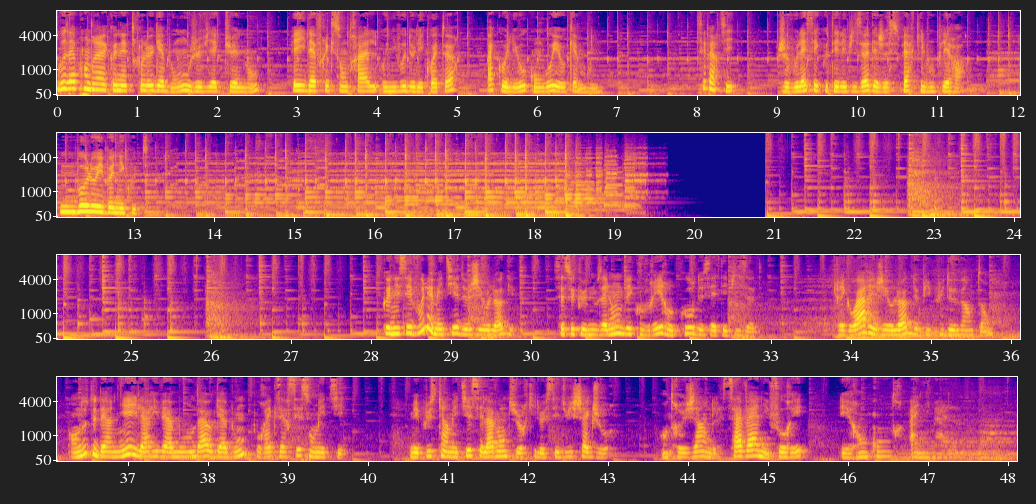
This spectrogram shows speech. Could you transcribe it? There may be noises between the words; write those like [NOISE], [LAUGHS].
Vous apprendrez à connaître le Gabon où je vis actuellement, pays d'Afrique centrale au niveau de l'équateur, accolé au Congo et au Cameroun. C'est parti, je vous laisse écouter l'épisode et j'espère qu'il vous plaira. Bolo et bonne écoute Connaissez-vous le métier de géologue? C'est ce que nous allons découvrir au cours de cet épisode. Grégoire est géologue depuis plus de 20 ans. En août dernier, il est arrivé à Mwanda au Gabon pour exercer son métier. Mais plus qu'un métier, c'est l'aventure qui le séduit chaque jour. Entre jungle, savane et forêt, et rencontres animales.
